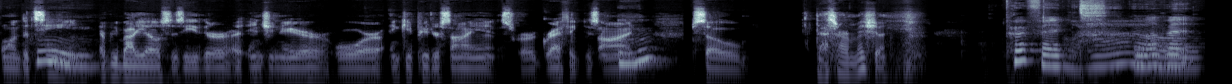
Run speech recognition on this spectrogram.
on the team. Mm. Everybody else is either an engineer or in computer science or graphic design. Mhm. So that's our mission. Perfect. Wow. Love it.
